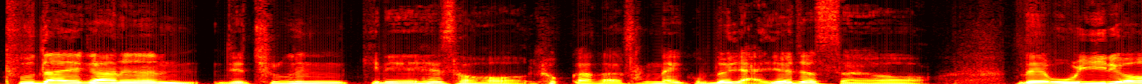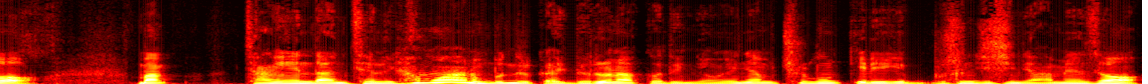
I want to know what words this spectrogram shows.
두 달간은 이제 출근길에 해서 효과가 상당히 있고 널리 알려졌어요. 근데 오히려 막 장애인 단체를 혐오하는 분들까지 늘어났거든요. 왜냐하면 출근길에 이게 무슨 짓이냐 하면서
